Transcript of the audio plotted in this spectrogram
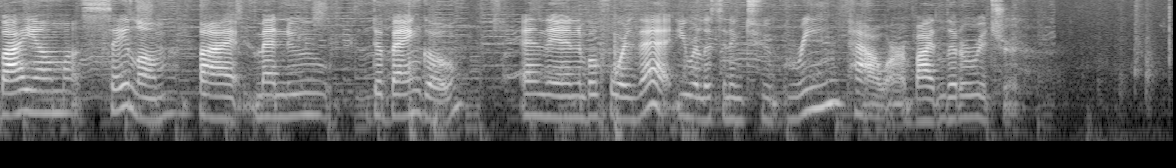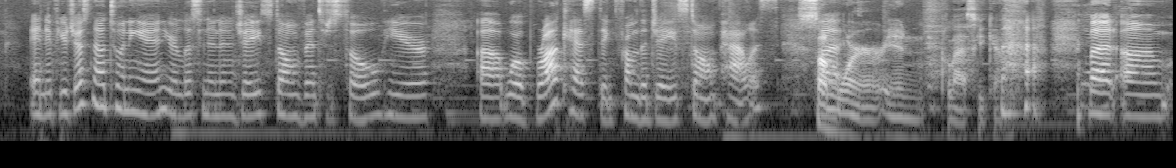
Bayam Salem by Manu Dibango. And then before that, you were listening to Green Power by Little Richard. And if you're just now tuning in, you're listening to Jade Stone Vintage Soul here. Uh, we're broadcasting from the Jade Stone Palace. Somewhere in Pulaski County. But um,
